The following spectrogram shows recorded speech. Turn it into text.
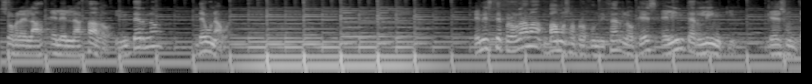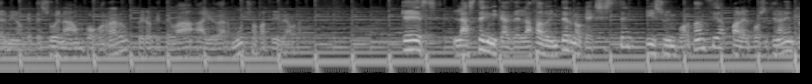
sobre el enlazado interno de una web. En este programa vamos a profundizar lo que es el interlinking, que es un término que te suena un poco raro, pero que te va a ayudar mucho a partir de ahora. ¿Qué es las técnicas de enlazado interno que existen y su importancia para el posicionamiento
